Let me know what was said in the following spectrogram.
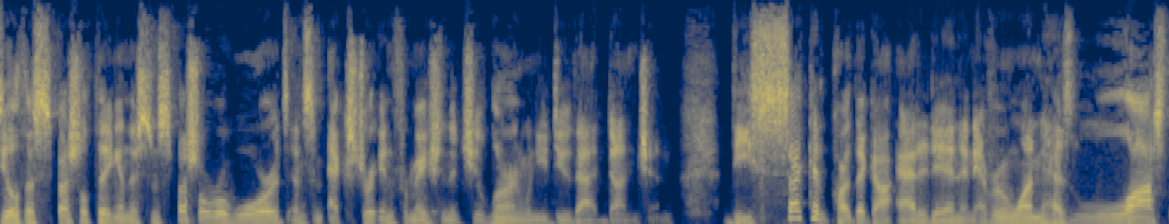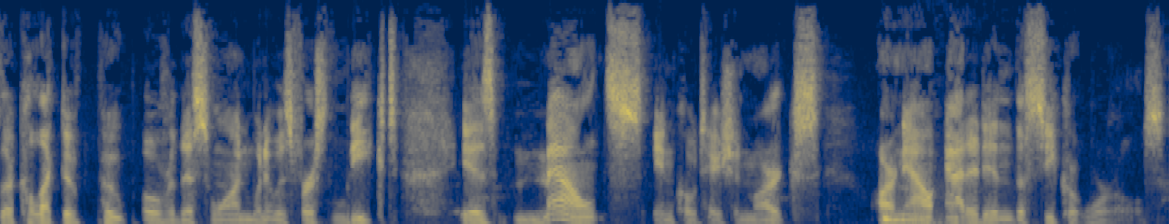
deal with a special thing, and there's some special rewards and some extra information that you learn when you do that dungeon. The second part that got added in, and everyone has lost their collective poop over this one when it was first leaked, is mounts, in quotation marks, are Mhm. now added in the secret worlds.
